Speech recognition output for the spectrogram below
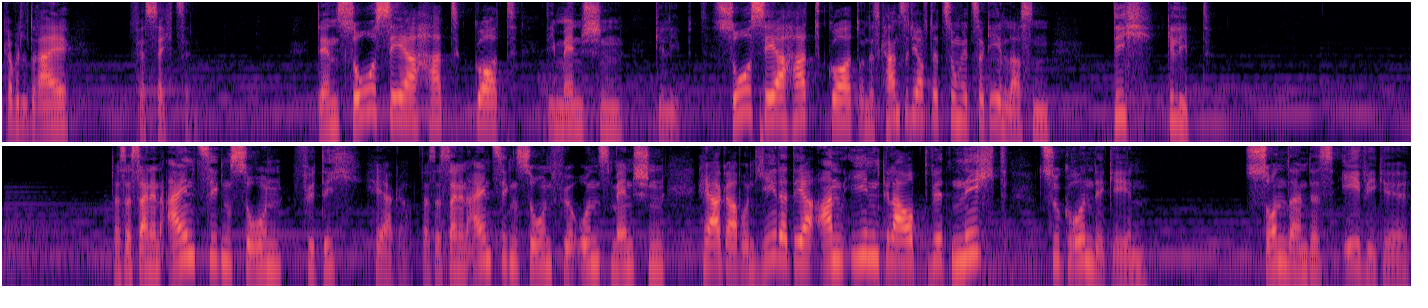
Kapitel 3, Vers 16. Denn so sehr hat Gott die Menschen geliebt. So sehr hat Gott, und das kannst du dir auf der Zunge zergehen lassen, dich geliebt. Dass er seinen einzigen Sohn für dich hergab. Dass er seinen einzigen Sohn für uns Menschen hergab. Und jeder, der an ihn glaubt, wird nicht zugrunde gehen, sondern das ewige,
